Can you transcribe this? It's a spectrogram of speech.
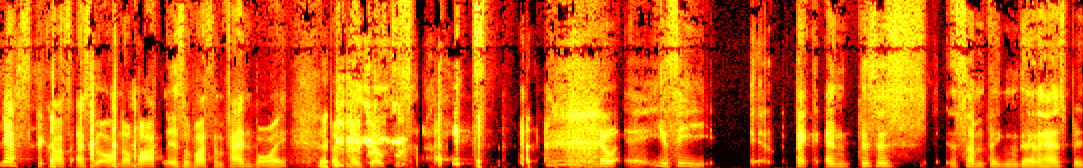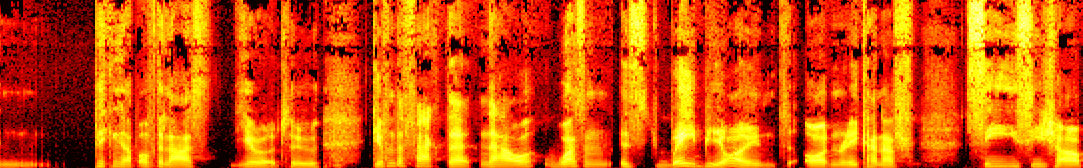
yes, because as we all know, Martin is a WASM fanboy. But no jokes aside, no, uh, you see, back, and this is something that has been picking up over the last year or two, given the fact that now WASM is way beyond ordinary kind of C, C sharp,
